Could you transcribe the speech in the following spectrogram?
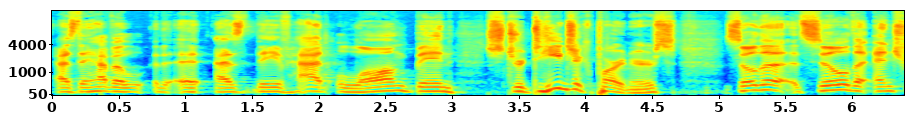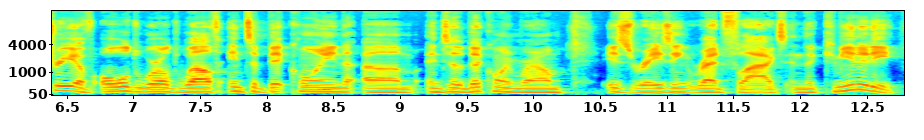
as they have a as they've had long been strategic partners. So the still the entry of old world wealth into Bitcoin um, into the Bitcoin realm is raising red flags in the community.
